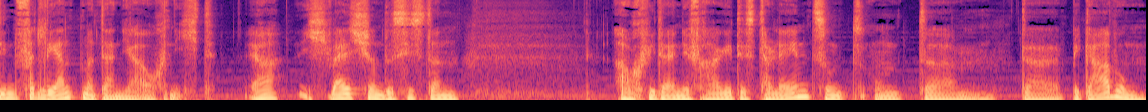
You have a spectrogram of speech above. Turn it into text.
den verlernt man dann ja auch nicht. Ja, ich weiß schon, das ist dann auch wieder eine Frage des Talents und, und ähm, der Begabung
